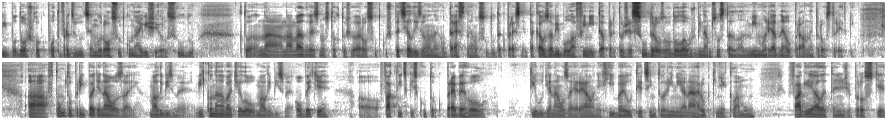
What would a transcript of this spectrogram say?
by došlo k potvrdzujúcemu rozsudku Najvyššieho súdu, na, na nadväznosť tohto rozsudku špecializovaného trestného súdu, tak presne tá kauza by bola finita, pretože súd rozhodol a už by nám zostali len mimoriadne opravné prostriedky. A v tomto prípade naozaj mali by sme vykonávateľov, mali by sme obete, faktický skutok prebehol, tí ľudia naozaj reálne chýbajú, tie cintoríny a náhrobky neklamú. Fakt je ale ten, že proste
